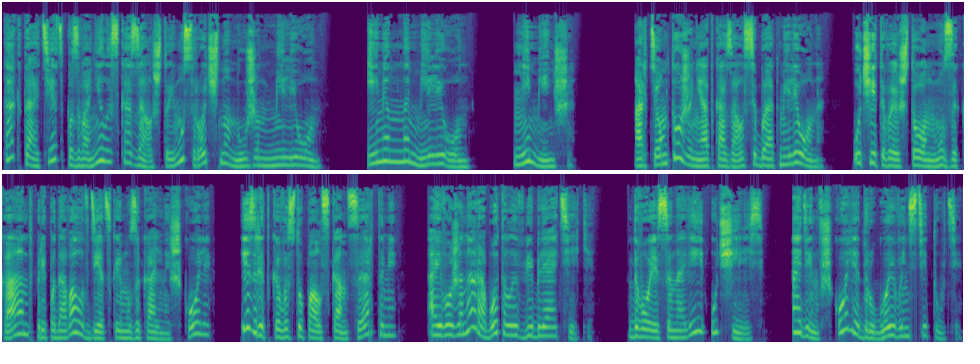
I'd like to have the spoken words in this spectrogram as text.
Как-то отец позвонил и сказал, что ему срочно нужен миллион. Именно миллион, не меньше. Артём тоже не отказался бы от миллиона, учитывая, что он музыкант, преподавал в детской музыкальной школе, изредка выступал с концертами, а его жена работала в библиотеке. Двое сыновей учились, один в школе, другой в институте,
